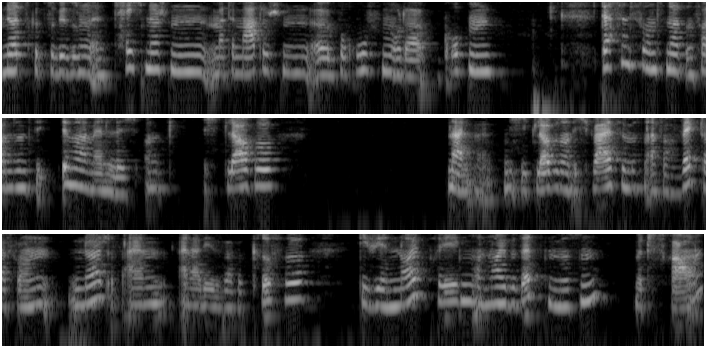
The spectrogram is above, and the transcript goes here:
Nerds gibt sowieso nur in technischen, mathematischen äh, Berufen oder Gruppen. Das sind für uns Nerds und vor allem sind sie immer männlich. Und ich glaube, nein, nein, nicht ich glaube, sondern ich weiß, wir müssen einfach weg davon. Nerd ist ein, einer dieser Begriffe, die wir neu prägen und neu besetzen müssen mit Frauen,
